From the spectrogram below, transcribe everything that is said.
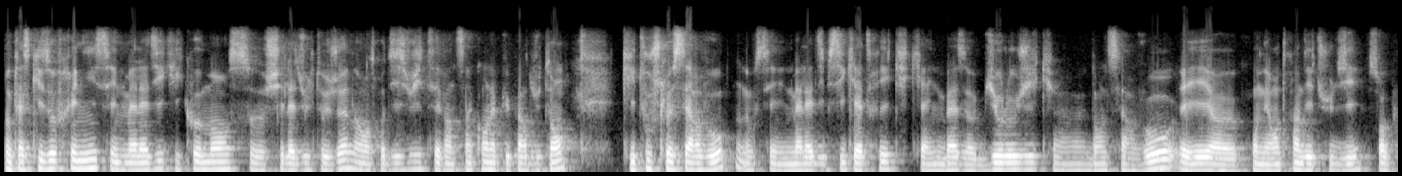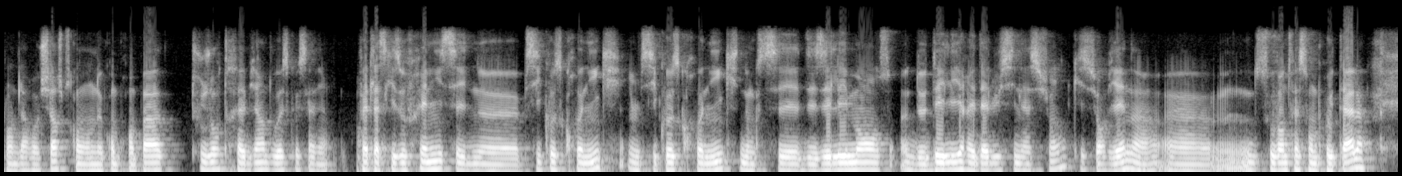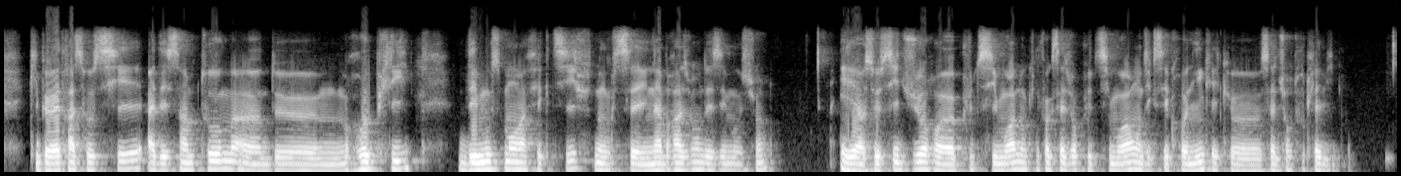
Donc la schizophrénie, c'est une maladie qui commence chez l'adulte jeune, entre 18 et 25 ans la plupart du temps, qui touche le cerveau. Donc c'est une maladie psychiatrique qui a une base biologique euh, dans le cerveau et euh, qu'on est en train d'étudier sur le plan de la recherche parce qu'on ne comprend pas toujours très bien d'où est-ce que ça vient. En fait, la schizophrénie, c'est une euh, psychose chronique. Une psychose chronique, donc c'est des éléments de délire et d'hallucination qui surviennent, souvent de façon brutale, qui peuvent être associés à des symptômes de repli, d'émoussement affectif. Donc c'est une abrasion des émotions. Et euh, ceci dure euh, plus de six mois. Donc une fois que ça dure plus de six mois, on dit que c'est chronique et que ça dure toute la vie.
